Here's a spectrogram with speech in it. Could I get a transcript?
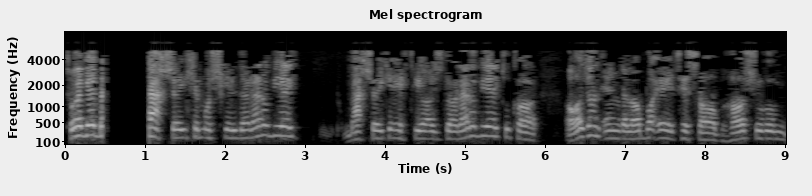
تو اگر بخشایی که مشکل داره رو بیای بخشایی که احتیاج داره رو بیای تو کار. آقا جان انقلاب با اعتصاب ها شروع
